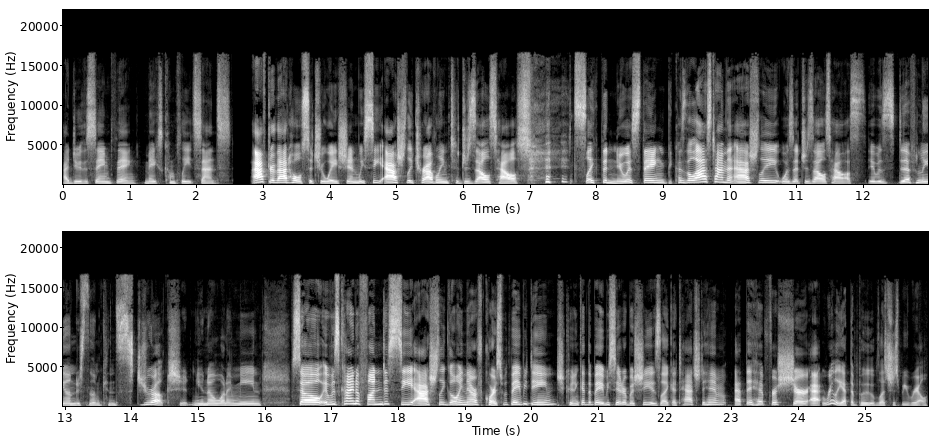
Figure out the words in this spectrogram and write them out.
I do the same thing. Makes complete sense. After that whole situation, we see Ashley traveling to Gizelle's house. it's like the newest thing because the last time that Ashley was at Gizelle's house, it was definitely under some construction. You know what I mean? So it was kind of fun to see Ashley going there, of course, with baby Dean. She couldn't get the babysitter, but she is like attached to him at the hip for sure, at really at the boob. Let's just be real.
